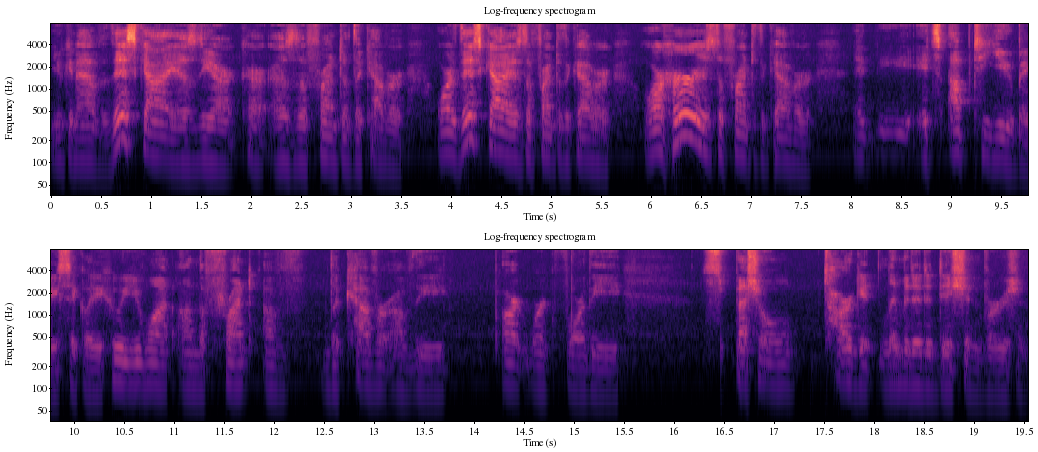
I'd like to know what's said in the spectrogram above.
you can have this guy as the art card as the front of the cover, or this guy as the front of the cover, or her is the front of the cover. It, it's up to you basically who you want on the front of the cover of the artwork for the special Target limited edition version,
